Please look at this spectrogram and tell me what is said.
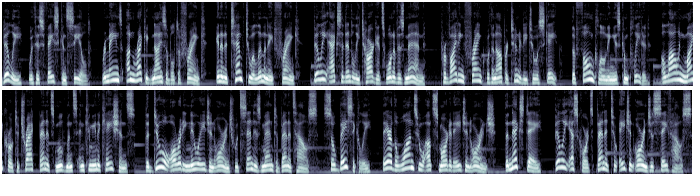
Billy, with his face concealed, remains unrecognizable to Frank. In an attempt to eliminate Frank, Billy accidentally targets one of his men, providing Frank with an opportunity to escape. The phone cloning is completed, allowing Micro to track Bennett's movements and communications. The duo already knew Agent Orange would send his men to Bennett's house, so basically, they are the ones who outsmarted Agent Orange. The next day, Billy escorts Bennett to Agent Orange's safe house.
